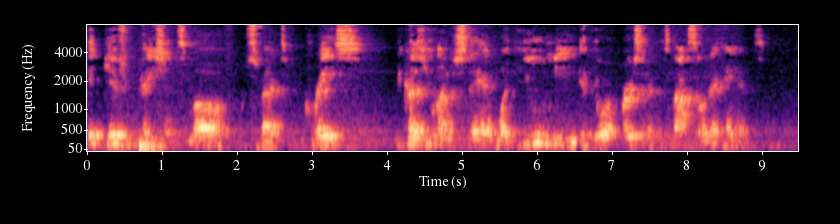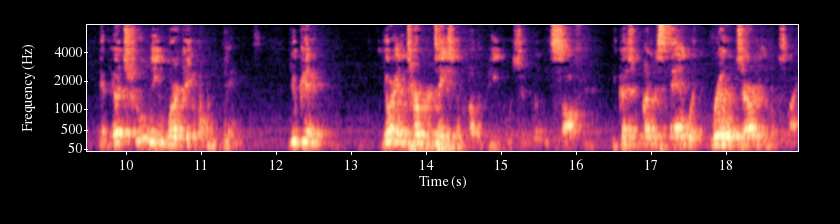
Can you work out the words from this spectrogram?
It gives you patience, love, respect, grace, because you understand what you need. If you're a person that does not sit on their hands, if you're truly working on things, you can, your interpretation of other people should really soften because you understand what real journey looks like.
